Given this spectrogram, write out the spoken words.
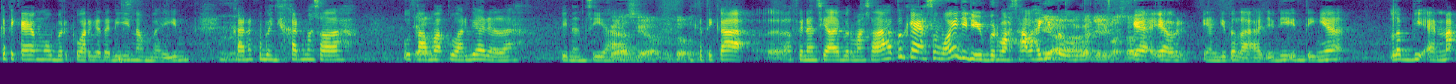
ketika yang mau berkeluarga tadi nambahin Hmm. karena kebanyakan masalah utama keluarga adalah finansial. finansial betul Ketika eh, finansialnya bermasalah tuh kayak semuanya jadi bermasalah Iya, gitu. akan jadi masalah. Kayak ya ya gitulah. Jadi intinya lebih enak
